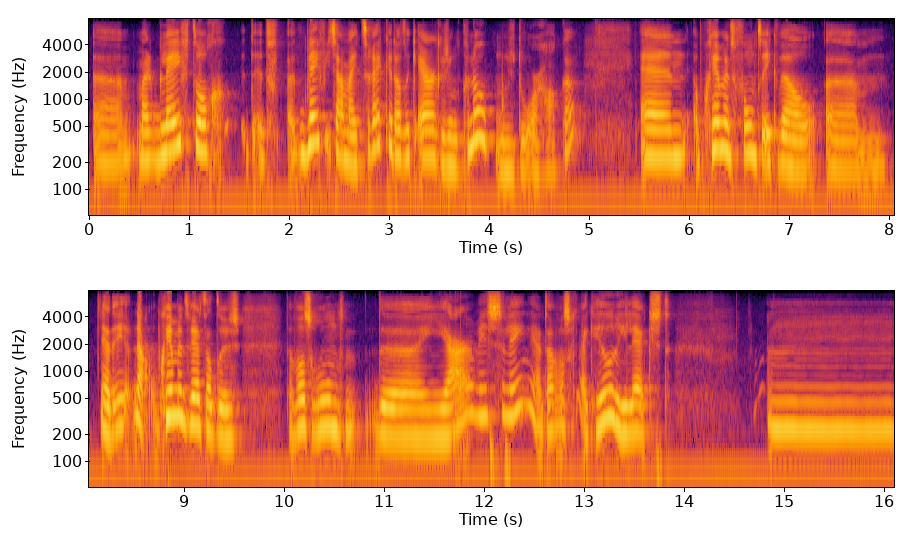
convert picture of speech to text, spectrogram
um, maar het bleef toch, het, bleef iets aan mij trekken dat ik ergens een knoop moest doorhakken. En op een gegeven moment vond ik wel, um, ja, nou, op een gegeven moment werd dat dus, dat was rond de jaarwisseling. Ja, daar was ik eigenlijk heel relaxed. Mm,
